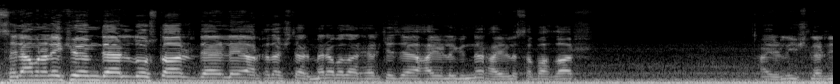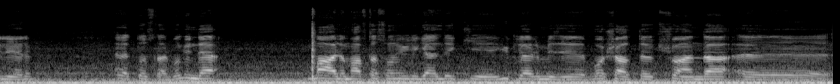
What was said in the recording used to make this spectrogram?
Selamun Aleyküm değerli dostlar, değerli arkadaşlar. Merhabalar herkese, hayırlı günler, hayırlı sabahlar, hayırlı işler dileyelim. Evet dostlar, bugün de malum hafta sonuyla geldik, Ee, yüklerimizi boşalttık. Şu anda eee,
